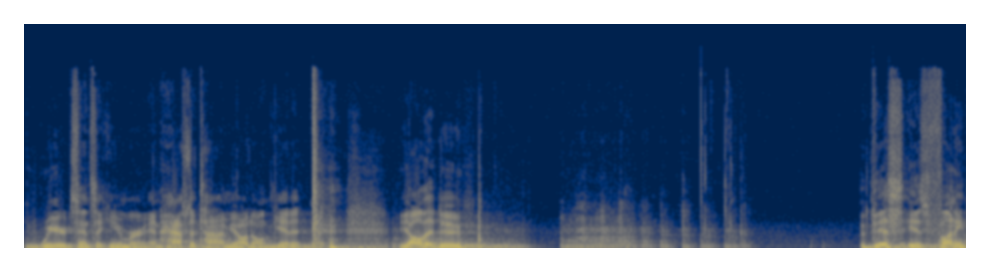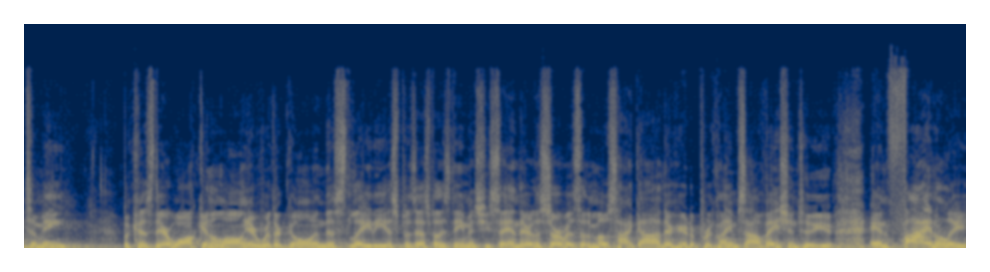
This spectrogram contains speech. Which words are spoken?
weird sense of humor, and half the time y'all don't get it. y'all that do, This is funny to me because they're walking along everywhere they're going. This lady is possessed by this demon. She's saying, They're the servants of the Most High God. They're here to proclaim salvation to you. And finally,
